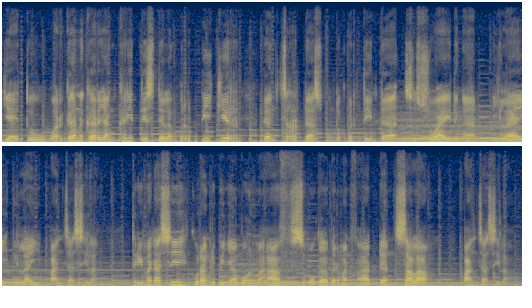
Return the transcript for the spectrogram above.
yaitu warga negara yang kritis dalam berpikir dan cerdas untuk bertindak sesuai dengan nilai-nilai Pancasila. Terima kasih, kurang lebihnya mohon maaf, semoga bermanfaat dan salam Pancasila.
